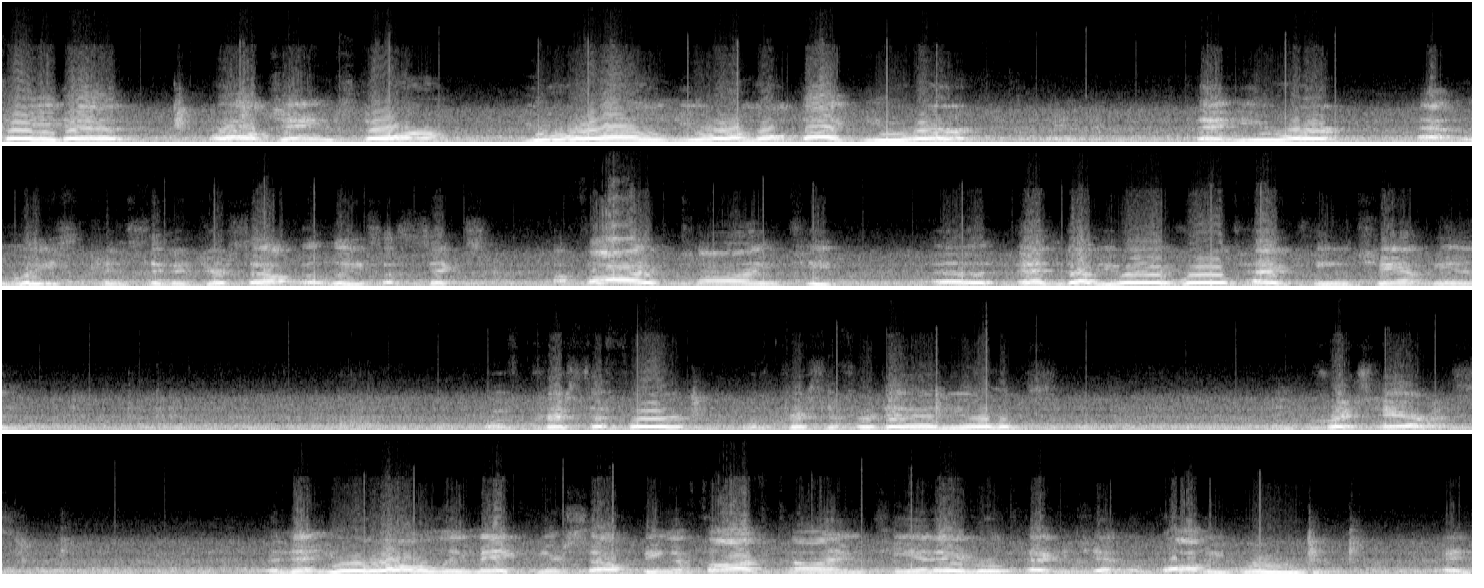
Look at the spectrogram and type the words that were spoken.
say that, well, James Storm, you were on, you were a multi, you were, that you were at least considered yourself at least a six, a five-time uh, NWA World Tag Team Champion with Christopher, with Christopher Daniels and Chris Harris. And then you were only making yourself being a five-time TNA World Tag Team Champion with Bobby Roode and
